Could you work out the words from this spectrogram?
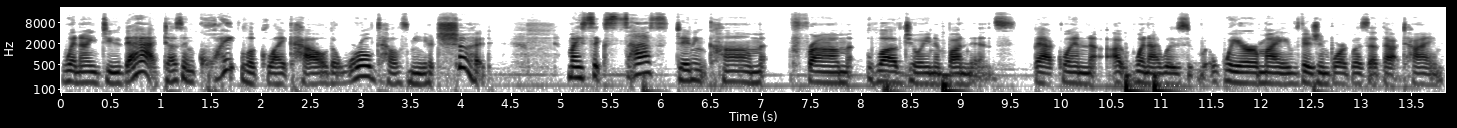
when I do that, doesn't quite look like how the world tells me it should. My success didn't come from love, joy, and abundance back when I, when I was where my vision board was at that time.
